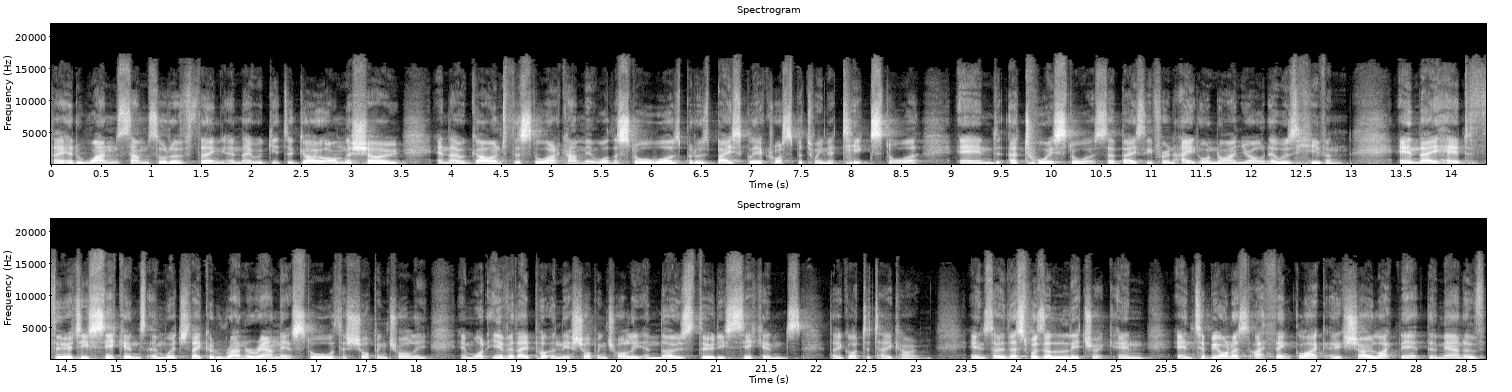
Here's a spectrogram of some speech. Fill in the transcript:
They had won some sort of thing and they would get to go on the show and they would go into the store. I can't remember what the store was, but it was basically a cross between a tech store and a toy store. So basically, for an eight or nine year old, it was heaven. And they had 30 seconds in which they could run around that store with a shopping trolley and whatever they put in their shopping trolley in those 30 seconds, they got to take home. And so this was electric. And, and to be honest, I think like a show like that, the amount of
